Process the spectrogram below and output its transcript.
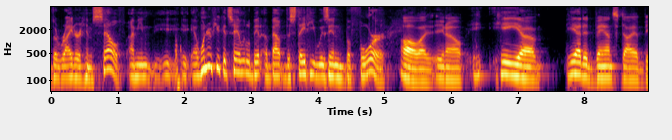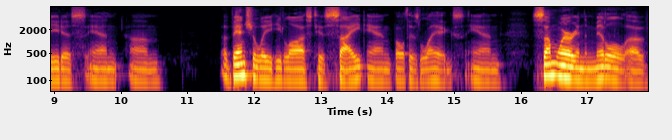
the writer himself, I mean, I wonder if you could say a little bit about the state he was in before. Oh, I- you know, he he, uh, he had advanced diabetes, and um, eventually he lost his sight and both his legs. And somewhere in the middle of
